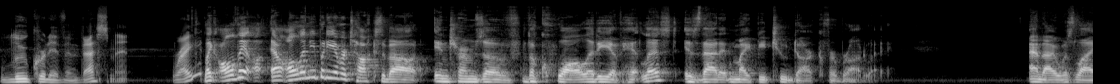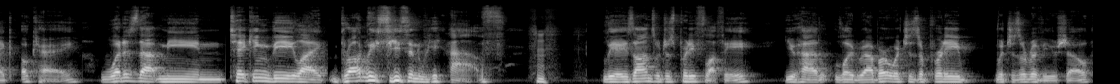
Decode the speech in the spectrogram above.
lucrative investment, right? Like all they all anybody ever talks about in terms of the quality of hit list is that it might be too dark for Broadway. And I was like, okay, what does that mean taking the like Broadway season we have? Liaisons, which is pretty fluffy. You had Lloyd Webber, which is a pretty which is a review show.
